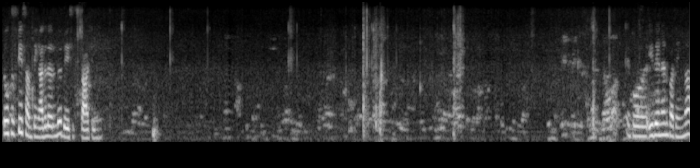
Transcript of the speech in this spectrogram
டூ ஃபிஃப்டி சம்திங் அதுலேருந்து பேசிக் ஸ்டார்டிங் இப்போ இது என்னன்னு பாத்தீங்கன்னா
